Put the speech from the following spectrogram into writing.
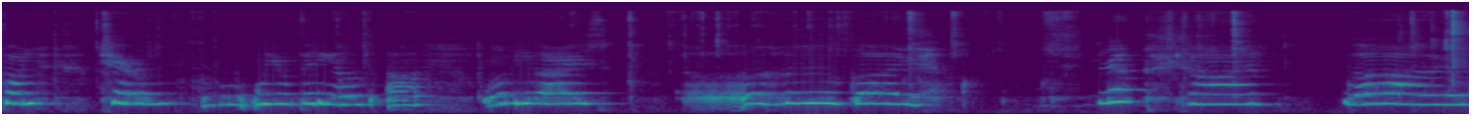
fun, terrible, weird videos. Uh, love you guys. Uh, guys. Next time. Bye.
